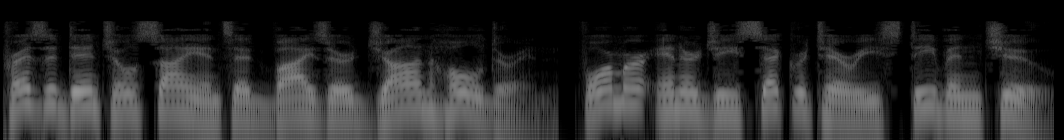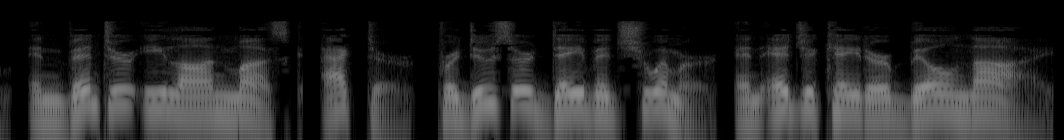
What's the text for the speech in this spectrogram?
presidential science advisor John Holdren, former Energy Secretary Steven Chu, inventor Elon Musk, actor, producer David Schwimmer, and educator Bill Nye.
